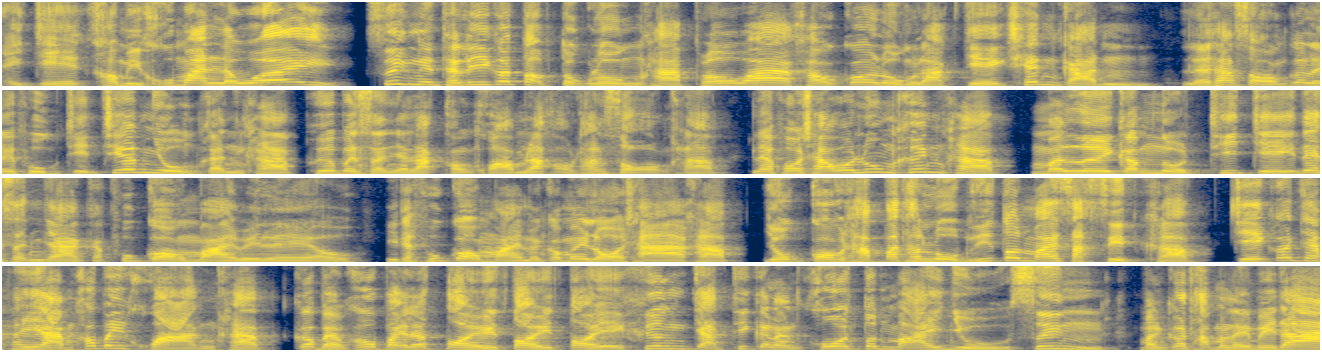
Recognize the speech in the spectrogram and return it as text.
ไอ้เจคเขามีคู่มั่นแล้วเว้ย ซึ่งเนเธอรี่ก็ตอบตกลงครับ เพราะว่าเขาก็หลงรักเจคเช่นกัน และทั้งสองก็เลยผูกจิตเชื่อมโยงกันครับ เพื่อเป็นสัญลักษณ์ของความรักของทั้งสองครับ และพอเช้าวันรุ่งขึ้นครับ มันเลยกำหนดที่เจคได้สัญญากับผู้กองไม้ไว้แล้วอีแต่ผู้กองไม้มันก็ไม่รอช้าครับ ยกกองทัพมาถล่มที่ต้นไม้ศักดิ์สิทธิ์ครับ เจคก็จะพยายามเข้าไปขวางครับ ก็แบบเข้าไปแล้วต่อยต่อยต่อยไอ้เครื่องจักรที่กำลังโค่นต้นไม้อยู่ ซึ่งมันก็ทำอะไรไม่ได้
